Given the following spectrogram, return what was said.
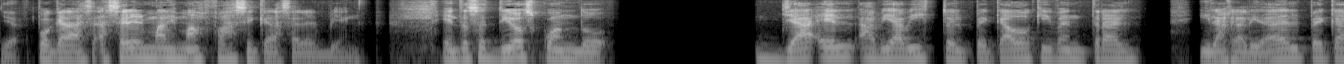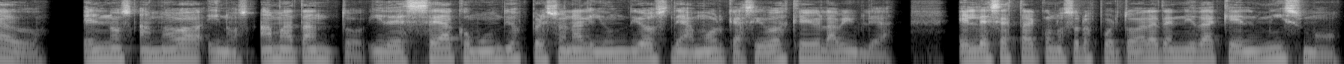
Yeah. Porque hacer el mal es más fácil que hacer el bien. Y entonces Dios cuando ya él había visto el pecado que iba a entrar y la realidad del pecado, él nos amaba y nos ama tanto y desea como un Dios personal y un Dios de amor que así lo describe la Biblia. Él desea estar con nosotros por toda la eternidad que él mismo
